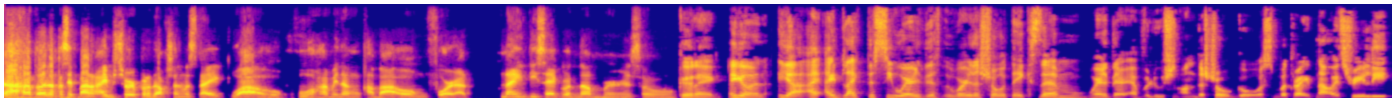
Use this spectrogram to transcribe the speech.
Nakakatawa lang kasi parang I'm sure production was like, wow, kuha kami ng kabaong for at 90 second number. So correct. Ayun. Yeah, I I'd like to see where this where the show takes them, where their evolution on the show goes. But right now it's really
